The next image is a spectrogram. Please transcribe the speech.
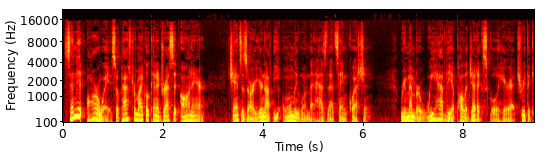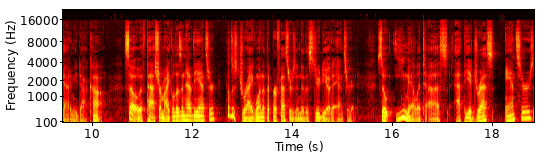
send it our way so Pastor Michael can address it on air. Chances are you're not the only one that has that same question. Remember, we have the apologetic school here at truthacademy.com. So if Pastor Michael doesn't have the answer, he'll just drag one of the professors into the studio to answer it. So email it to us at the address answers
